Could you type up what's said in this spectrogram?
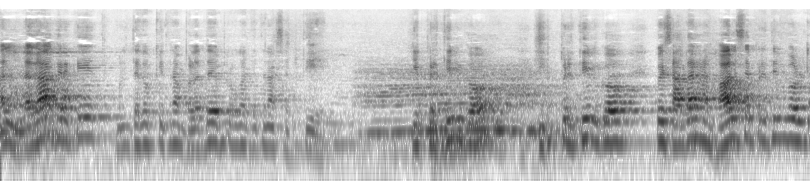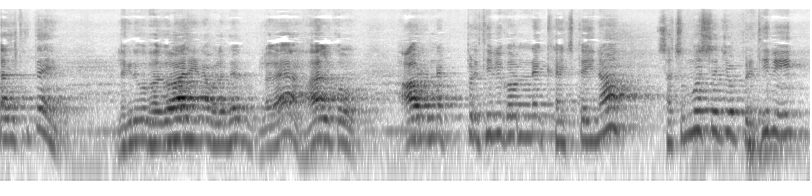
हल लगा करके बोले, देखो कितना बलदेव प्रभु का कितना शक्ति है। ये पृथ्वी को, ये पृथ्वी को, कोई साधारण हाल से पृथ्वी को उल्टा सकते हैं? लेकिन वो भगवान ही ना बलदेव लगाया हाल को। और उन्हें पृथ्वी को उन्होंने खींचते ही ना, सचमुच से जो पृथ्वी,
